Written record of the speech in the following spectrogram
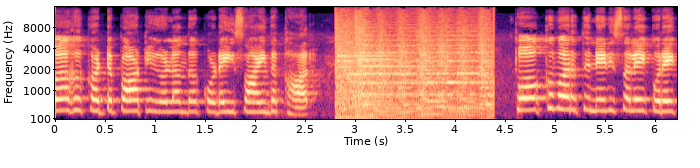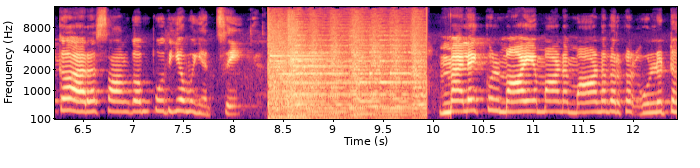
வேக கட்டுப்பாட்டை இழந்த கொடை சாய்ந்த கார். போக்குவரத்து நெரிசலை குறைக்க அரசாங்கம் புதிய முயற்சி. மலைக்குள் மாயமான மாணவர்கள் உள்ளிட்ட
